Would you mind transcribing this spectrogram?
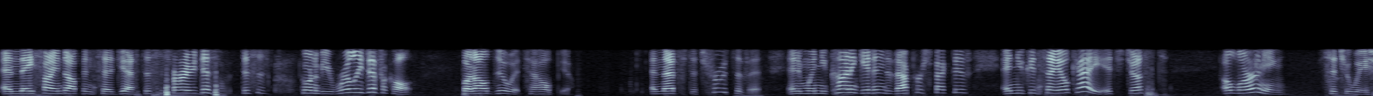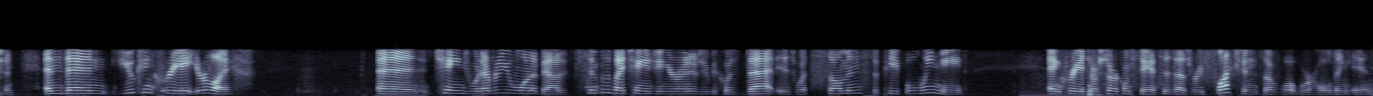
and they signed up and said, "Yes, this is very dis- this is going to be really difficult, but I'll do it to help you." And that's the truth of it. And when you kind of get into that perspective and you can say, "Okay, it's just a learning situation. And then you can create your life and change whatever you want about it simply by changing your energy because that is what summons the people we need and creates our circumstances as reflections of what we're holding in.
